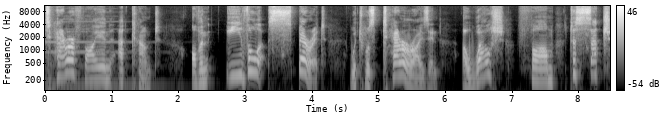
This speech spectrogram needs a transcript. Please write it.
terrifying account of an evil spirit which was terrorizing a Welsh farm to such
